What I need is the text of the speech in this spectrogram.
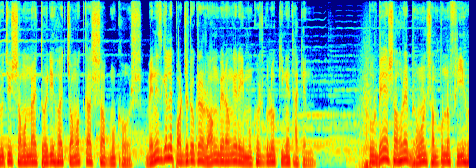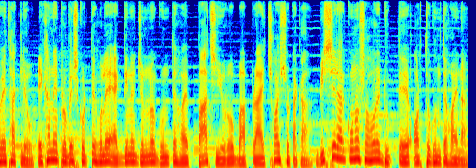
রুচির সমন্বয়ে তৈরি হয় চমৎকার সব মুখোশ। ভেনিস গেলে পর্যটকরা রং বেরঙের এই মুখোশগুলো কিনে থাকেন। পূর্বে শহরে ভ্রমণ সম্পূর্ণ ফ্রি হয়ে থাকলেও এখানে প্রবেশ করতে হলে একদিনের জন্য গুনতে হয় পাঁচ ইউরো বা প্রায় ছয়শো টাকা। বিশ্বের আর কোনো শহরে ঢুকতে অর্থ গুনতে হয় না।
